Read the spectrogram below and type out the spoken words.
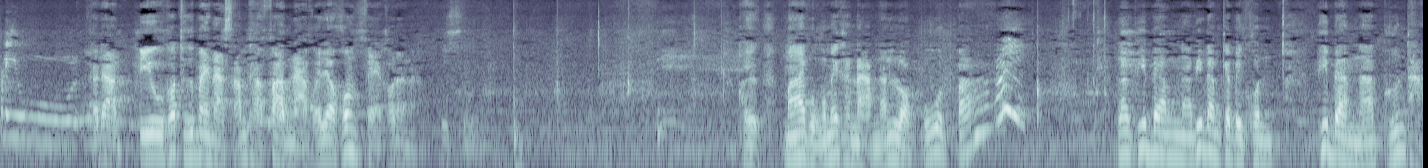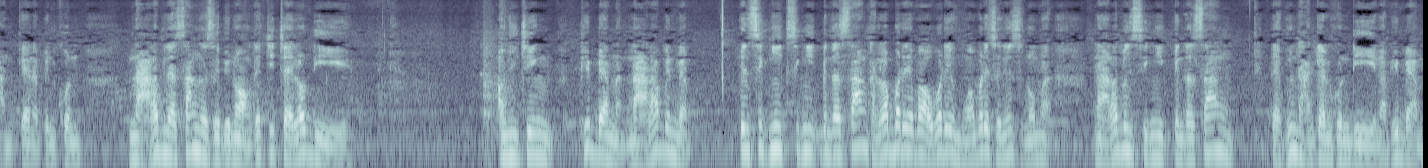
ปลิวกระดาษปลิวเขาถือไม้หนาสามถาฟาดหนาข่อยแล้วค้อมแฝกเขานั่นนะข่อยไม้ผมก็ไม่ขนาดนั้นหรอกพูดไปแล้วพี่แบมนะพี่แบมแกเป็นคน พี่แบมนะ พื้นฐานแกน่ะเป็นคนหนาแล้วเป็นแต่สร้างเงินซื้อพี่น้องแต่จิตใจแล้วดี เอาจริงๆพี่แบมน่ะหนาแล้วเป็นแบบเป็นสิกนิกสิกนิกเป็นตาสร้างขันเราบ่ได้เบาบ่ได้หัวบ่ได้สนิทสนมอะหนาแล้วเป็นสิกนิกเป็นตาสร้าง แต่พื้นฐานแกเป็นคนดีนะพี่แบม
